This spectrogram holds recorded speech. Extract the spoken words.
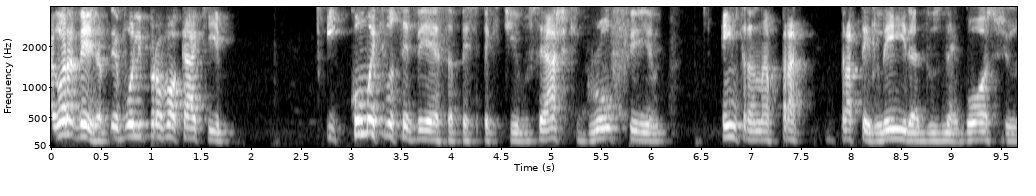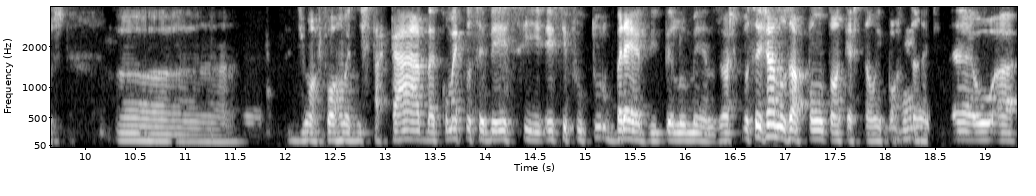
Agora, veja, eu vou lhe provocar aqui. E como é que você vê essa perspectiva? Você acha que growth entra na prateleira dos negócios uh, de uma forma destacada? Como é que você vê esse, esse futuro breve, pelo menos? Eu acho que você já nos aponta uma questão importante. Uhum. Né? O, a,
